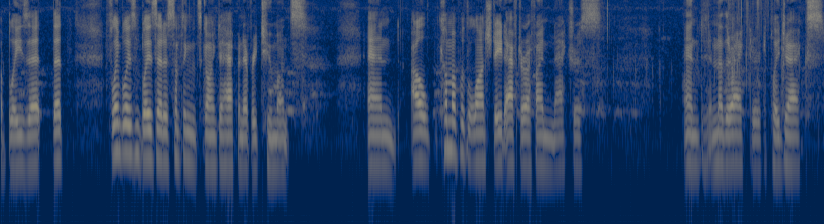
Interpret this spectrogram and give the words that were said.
a Blazette. That Flame Blaze and Blazette is something that's going to happen every two months. And I'll come up with a launch date after I find an actress and another actor to play Jax.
